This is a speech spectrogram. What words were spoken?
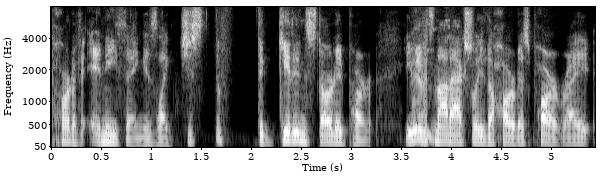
part of anything is like just the the getting started part, even if it's hmm. not actually the hardest part, right?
